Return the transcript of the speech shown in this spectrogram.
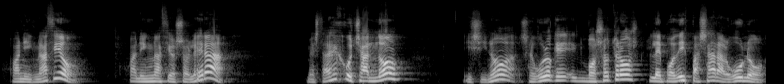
Juan Ignacio, Juan Ignacio Solera, ¿me estás escuchando? Y si no, seguro que vosotros le podéis pasar a alguno.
